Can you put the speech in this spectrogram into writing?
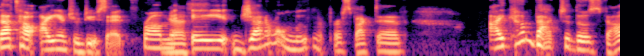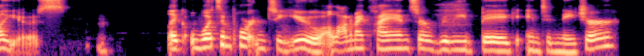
that's how I introduce it. From yes. a general movement perspective, I come back to those values. Like what's important to you? A lot of my clients are really big into nature.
